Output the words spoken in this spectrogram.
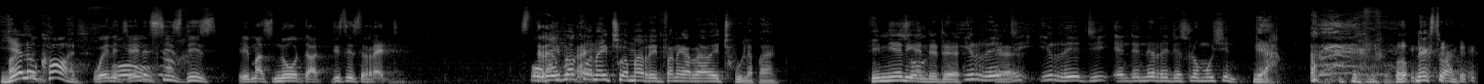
But Yellow when- card? When Oh. Jelly sees this, he must know that this is red. Oh, Straight if red. akhona ithu ama-red fanele abe he nearly ended uh, i-ready i-ready and then i-ready slow motion yeah next one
